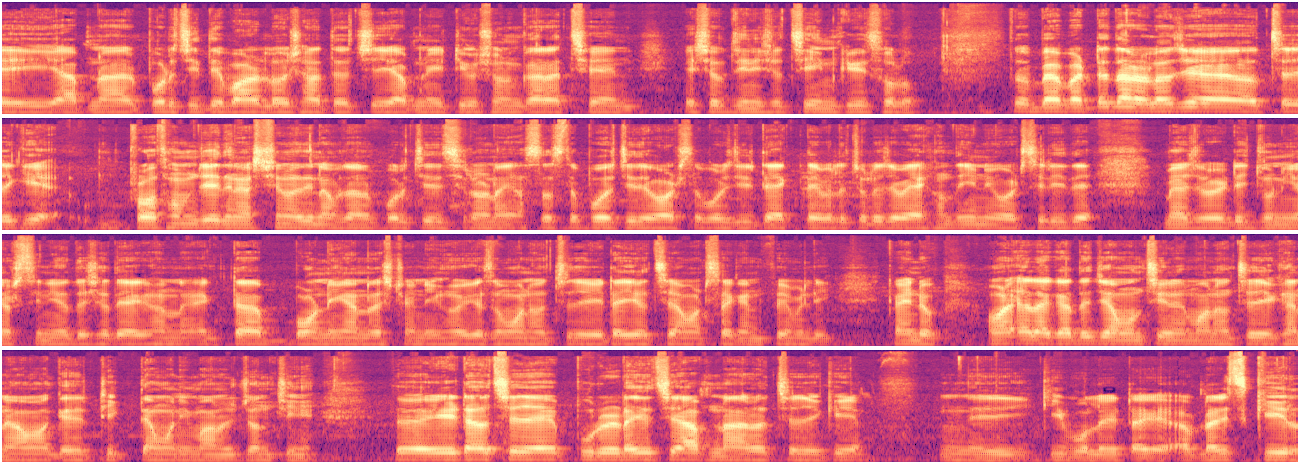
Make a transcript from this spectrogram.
এই আপনার পরিচিতি বাড়লো, সাথে হচ্ছে আপনি টিউশন করাচ্ছেন, এসব জিনিস হচ্ছে ইনক্রিজ হলো। তো ব্যাপারটা দাঁড়াল যে হচ্ছে যে কি প্রথম যেদিন আসছেন ওই দিন আপনার পরিচিতি ছিল না, আস্তে আস্তে পরিচিতি বাড়ছে, পরিচিতিটা এক লেভেলে চলে যাবে। এখন তো ইউনিভার্সিটিতে মেজরিটি জুনিয়র সিনিয়রদের সাথে এখন একটা বন্ডিং আন্ডারস্ট্যান্ডিং হয়ে গেছে, মনে হচ্ছে যে এটাই হচ্ছে আমার সেকেন্ড ফ্যামিলি কাইন্ড অফ আমার এলাকাতে যেমন চিনে, মনে হচ্ছে এখানে আমাকে ঠিক তেমনই মানুষজন চিনে। তো এটা হচ্ছে যে পুরোটাই হচ্ছে আপনার হচ্ছে যে কি এই কী বলে এটাকে, আপনার স্কিল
